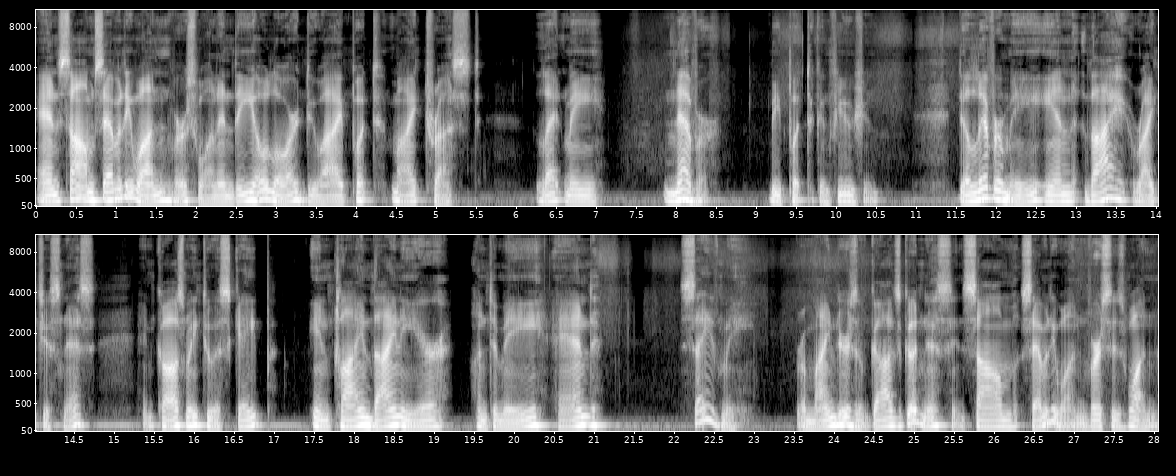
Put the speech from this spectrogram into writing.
And Psalm 71, verse 1 In Thee, O Lord, do I put my trust. Let me never be put to confusion. Deliver me in Thy righteousness, and cause me to escape. Incline Thine ear unto me, and save me. Reminders of God's goodness in Psalm 71, verses 1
